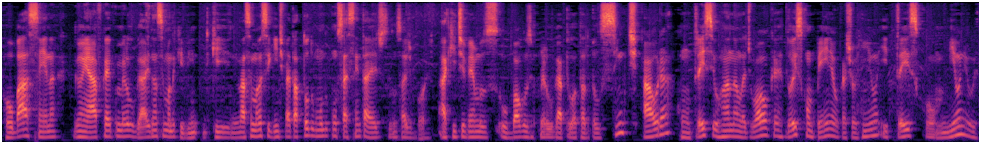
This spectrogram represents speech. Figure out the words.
roubar a cena, ganhar, ficar em primeiro lugar e na semana que, vem, que na semana seguinte vai estar todo mundo com 60 edges no sideboard. Aqui tivemos o Boggles em primeiro lugar pilotado pelo Sint Aura, com 3 Silhana Ledwalker, 2 Companion, o cachorrinho, e 3 Commune with,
